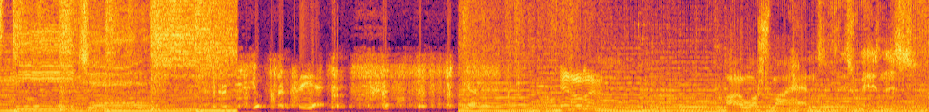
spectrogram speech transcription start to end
Last DJ. Gentlemen, I wash my hands of this weirdness.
